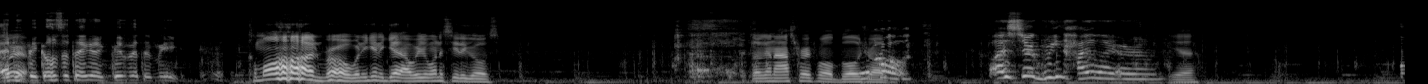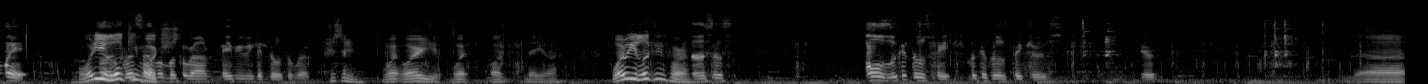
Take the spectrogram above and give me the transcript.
And Where? if it goes to take it, give it to me. Come on, bro. When are you gonna get? it? I really want to see the ghost. So I'm gonna ask for it for a blowjob. Bro. Why is there a green highlight around? Yeah. Wait. What are you uh, looking let's for, Have a look around. Maybe we can go somewhere. Tristan? Where, where are you? What? Oh, there you are. What are you looking for? This is. Oh, look at those fa- Look at those pictures. Here. Uh.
